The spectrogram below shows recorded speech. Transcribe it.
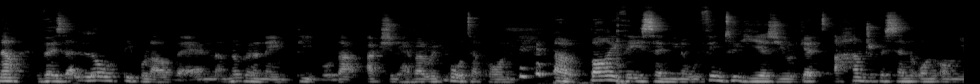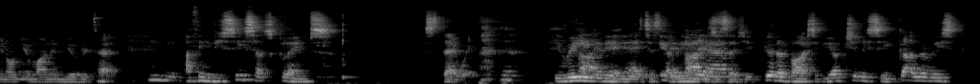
Now, there's a lot of people out there, and I'm not going to name people that actually have a report upon oh, buy this, and you know, within two years you'll get hundred percent on on you know on your money and your return. Mm-hmm. I think if you see such claims, stay away. It really, really okay, is just. good I mean, advice. it's just actually good advice. If you actually see galleries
